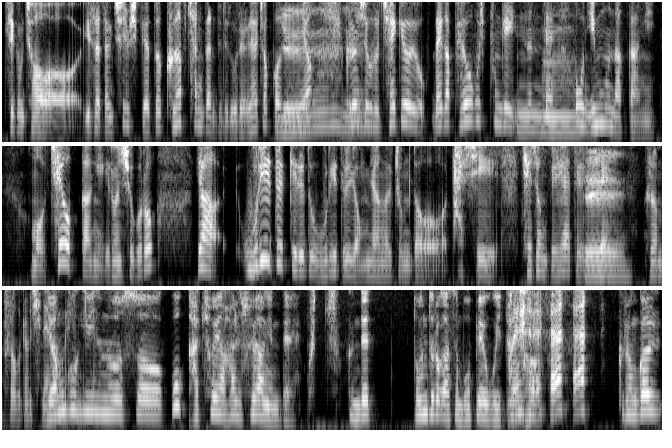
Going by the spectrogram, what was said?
지금 저 이사장 취임식 때도 그 합창단들이 노래를 해줬거든요. 예, 예. 그런 식으로 재교육 내가 배우고 싶은 게 있는데 음. 혹은 인문학 강의, 뭐 체업 강의 이런 식으로 야 우리들끼리도 우리들 역량을 좀 더 다시 재정비해야 될때 네. 그런 프로그램을 진행하고 있습니다. 영국인으로서 꼭 갖춰야 할 소양인데. 그렇죠. 근데 돈 들어가서 못 배우고 있다는 네. 거. 그런 걸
